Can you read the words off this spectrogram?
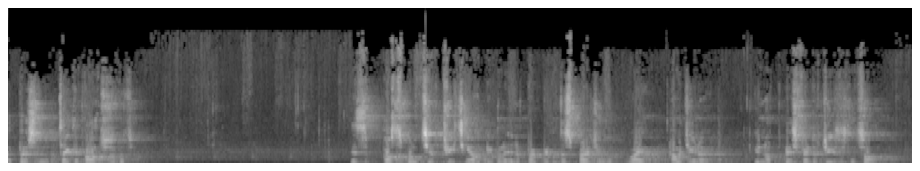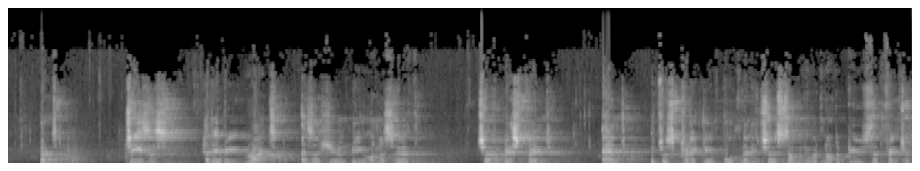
a person take advantage of it. There's a possibility of treating other people in an inappropriate and disparaging way. How would you know? You're not the best friend of Jesus, and so on. But Jesus had every right as a human being on this earth to have a best friend, and it was critically important that he chose someone who would not abuse that friendship,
